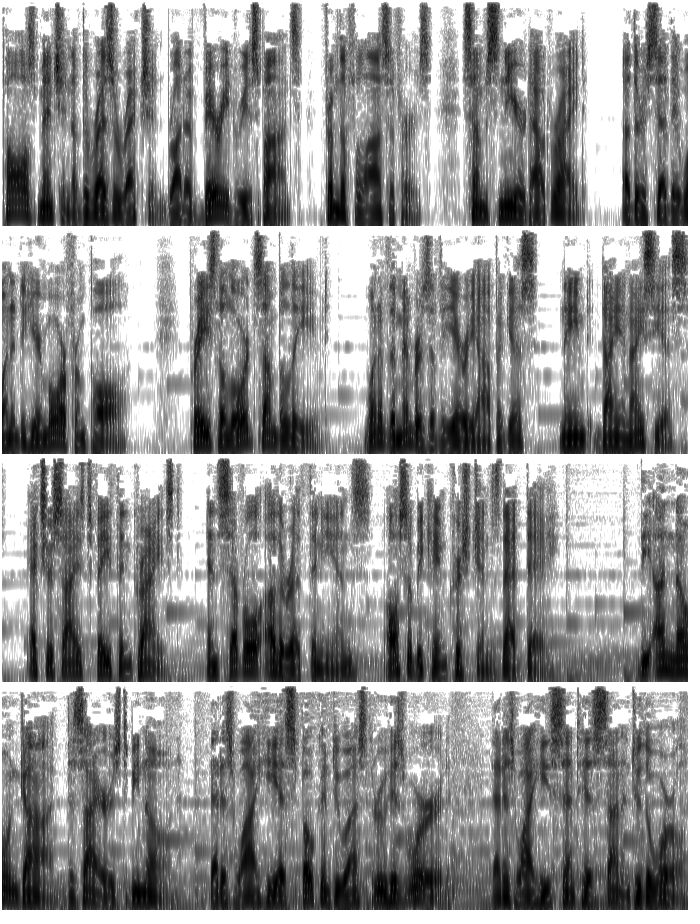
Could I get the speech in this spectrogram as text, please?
Paul's mention of the resurrection brought a varied response from the philosophers. Some sneered outright. Others said they wanted to hear more from Paul. Praise the Lord, some believed. One of the members of the Areopagus, named Dionysius, exercised faith in Christ and several other Athenians also became Christians that day. The unknown God desires to be known. That is why He has spoken to us through His Word. That is why He sent His Son into the world.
